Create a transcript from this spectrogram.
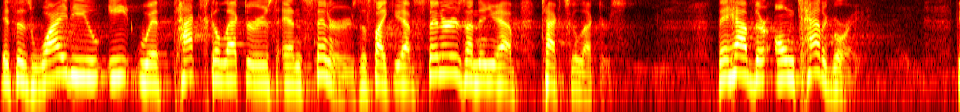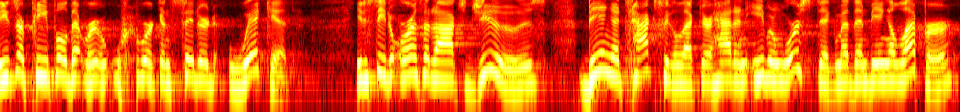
it says, "Why do you eat with tax collectors and sinners?" It's like you have sinners and then you have tax collectors. They have their own category. These are people that were, were considered wicked. You see, to Orthodox Jews, being a tax collector had an even worse stigma than being a leper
